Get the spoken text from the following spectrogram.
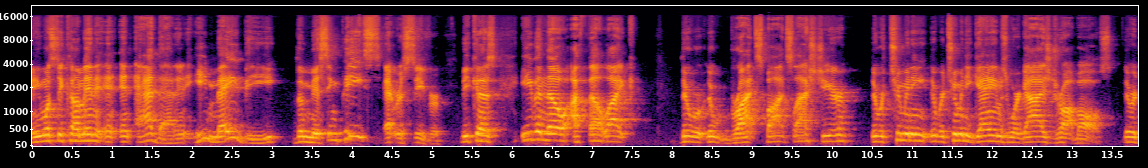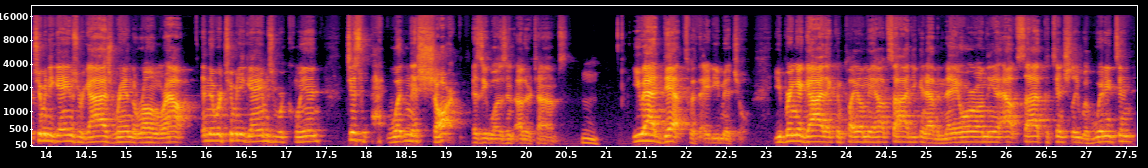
and he wants to come in and, and add that. And he may be the missing piece at receiver because even though I felt like there were, there were bright spots last year, there were too many there were too many games where guys dropped balls. There were too many games where guys ran the wrong route, and there were too many games where Quinn just wasn't as sharp as he was in other times. Hmm. You add depth with AD Mitchell. You bring a guy that can play on the outside. You can have a Neyor on the outside, potentially with Whittington.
